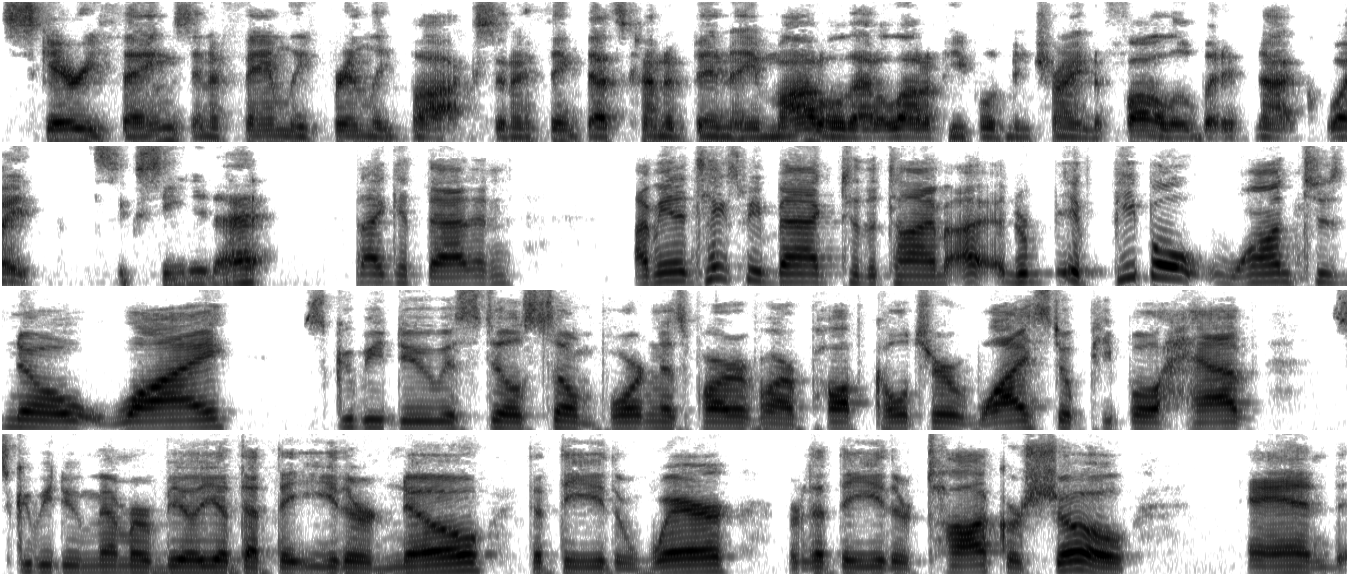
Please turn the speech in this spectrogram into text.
scary things in a family friendly box. And I think that's kind of been a model that a lot of people have been trying to follow, but have not quite succeeded at. I get that, and I mean, it takes me back to the time. I, if people want to know why Scooby Doo is still so important as part of our pop culture, why still people have Scooby Doo memorabilia that they either know, that they either wear, or that they either talk or show, and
